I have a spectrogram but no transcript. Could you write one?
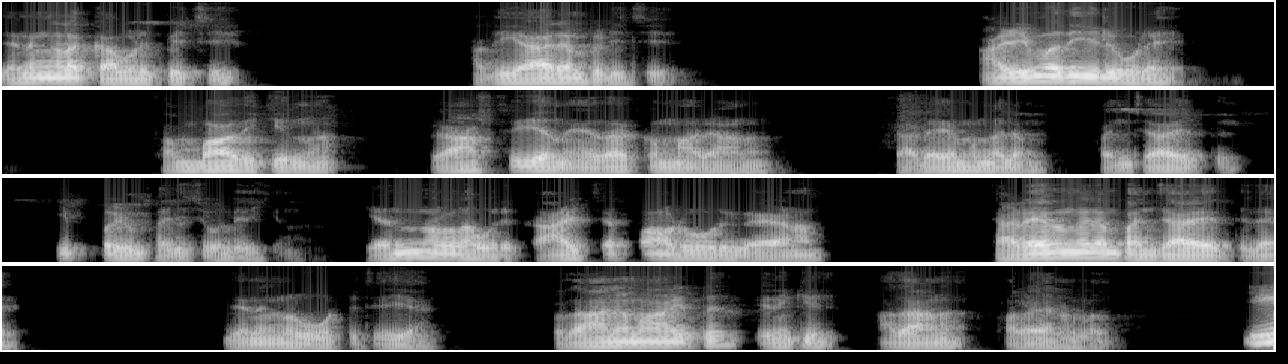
ജനങ്ങളെ കബളിപ്പിച്ച് അധികാരം പിടിച്ച് അഴിമതിയിലൂടെ സമ്പാദിക്കുന്ന രാഷ്ട്രീയ നേതാക്കന്മാരാണ് ചടയമംഗലം പഞ്ചായത്ത് ഇപ്പോഴും ഭരിച്ചുകൊണ്ടിരിക്കുന്നത്. എന്നുള്ള ഒരു കാഴ്ചപ്പാടോടി വേണം ചടയമംഗലം പഞ്ചായത്തിലെ ജനങ്ങൾ വോട്ട് ചെയ്യാൻ. പ്രധാനമായിട്ട് എനിക്ക് അതാണ് പറയാനുള്ളത്. ഈ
